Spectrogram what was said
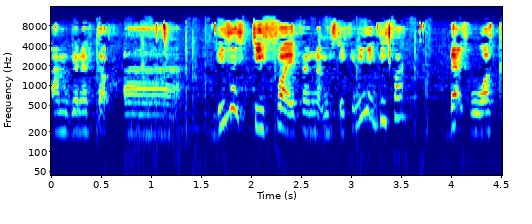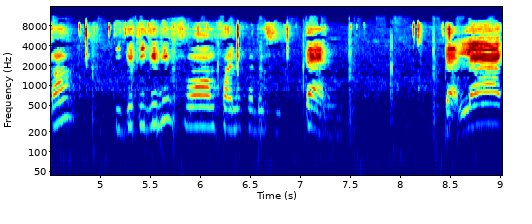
I'm gonna talk. Uh, this is Tifa if I'm not mistaken. Is it Tifa? That's Wakka. Tiga-tiga ni from Final Fantasy X. That lag.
